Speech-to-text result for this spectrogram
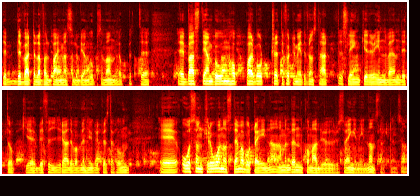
Det, det, det vart i alla fall Pine Muscle och Björn Goop som vann loppet. Eh, eh, Bastian Boom hoppar bort 30-40 meter från start, slinker invändigt och blir fyra. Det var väl en hygglig prestation. Eh, Åson Kronos, den var borta innan, men den kom aldrig ur svängen innan starten. Så.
